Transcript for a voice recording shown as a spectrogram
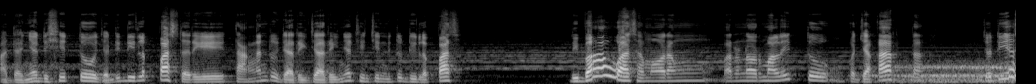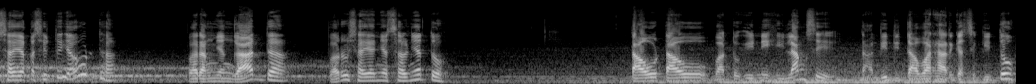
adanya di situ. Jadi dilepas dari tangan tuh jari-jarinya cincin itu dilepas dibawa sama orang paranormal itu ke Jakarta. Jadi ya saya ke situ ya udah barangnya nggak ada. Baru saya nyeselnya tuh. Tahu-tahu batu ini hilang sih. Tadi ditawar harga segitu,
